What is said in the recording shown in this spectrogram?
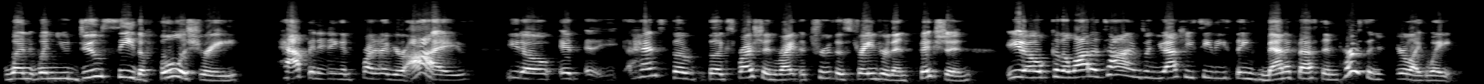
when when you do see the foolishry happening in front of your eyes, you know, it, it hence the the expression, right? The truth is stranger than fiction. You know, because a lot of times when you actually see these things manifest in person, you're like, wait,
